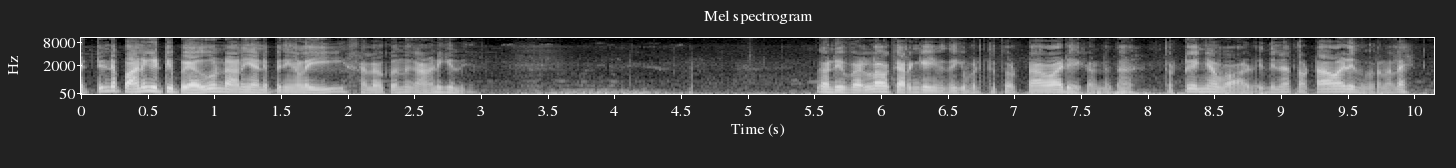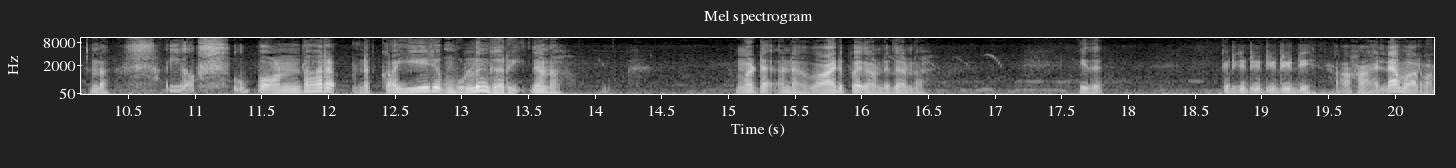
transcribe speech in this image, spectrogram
എട്ടിന്റെ പണി കിട്ടിപ്പോയി. അതുകൊണ്ടാണ് ഞാനിപ്പോൾ നിങ്ങളെ ഈ സ്ഥലമൊക്കെ ഒന്ന് കാണിക്കുന്നത് അതുകൊണ്ട് ഈ വെള്ളമൊക്കെ ഇറങ്ങി കഴിയുമ്പോഴത്തേക്ക് ഇവിടുത്തെ തൊട്ടാവാടിയൊക്കെ ഉണ്ട് തൊട്ട് കഴിഞ്ഞാൽ വാട് ഇതിനാ തൊട്ടാവാടി എന്ന് പറഞ്ഞല്ലേ ഉണ്ടോ അയ്യോ പൊണ്ടോരം. എന്റെ കയ്യിൽ മുള്ളും കയറി. ഇതുണ്ടോ? അങ്ങോട്ട് ഉണ്ടോ വാടിപ്പോയതുകൊണ്ട് ഇതുണ്ടോ? ഇത്. കിട്ടി കിട്ടി കിട്ടി കിട്ടി ആഹാ എല്ലാം പറ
